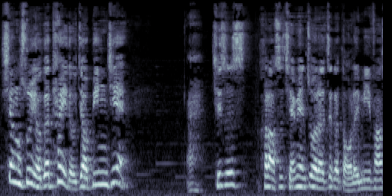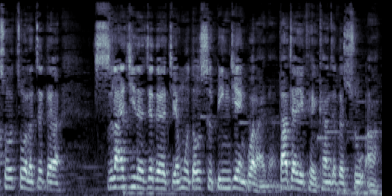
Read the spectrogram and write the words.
橡树有个泰斗叫冰剑。哎，其实何老师前面做了这个哆来咪发说做了这个十来集的这个节目都是兵谏过来的，大家也可以看这个书啊，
